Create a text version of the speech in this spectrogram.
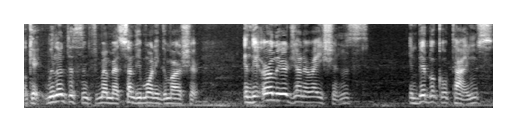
Okay, we learned this in, remember, Sunday morning Gemara shiur. In the earlier generations, in biblical times,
